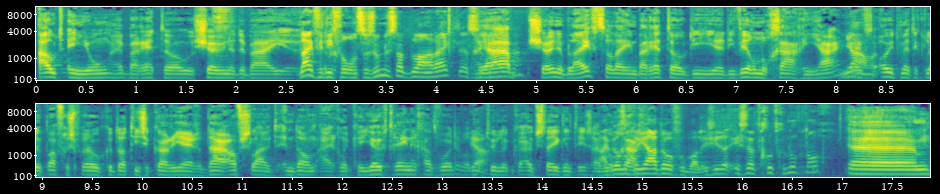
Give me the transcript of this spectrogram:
Oud en jong. Hè, Barretto, Schöne erbij. eh, Blijven die volgend seizoen? Is dat belangrijk? Dat nou ja? Schöne blijft. Alleen Barretto die, eh, die wil nog graag een jaar. Ja, heeft ooit met de club afgesproken dat hij zijn carrière daar afsluit. En dan eigenlijk een jeugdtrainer gaat worden. Wat Ja. natuurlijk uitstekend is. Hij wil nog een jaar doorvoetballen. Is, hij dat- is dat goed genoeg nog? Ehm,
